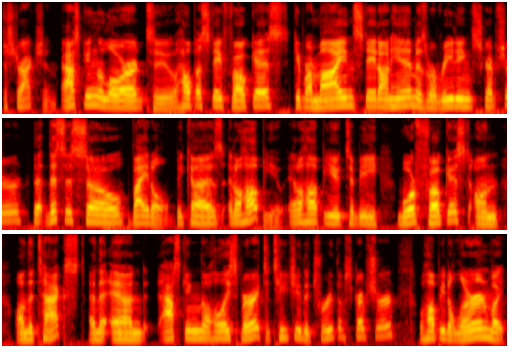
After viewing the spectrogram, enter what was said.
distraction? Asking the Lord to help us stay focused, keep our minds stayed on Him as we're reading Scripture, that this is so vital because it'll help you. It'll help you to be more focused on on the text and the, and asking the Holy Spirit to teach you the truth of Scripture will help you to learn what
